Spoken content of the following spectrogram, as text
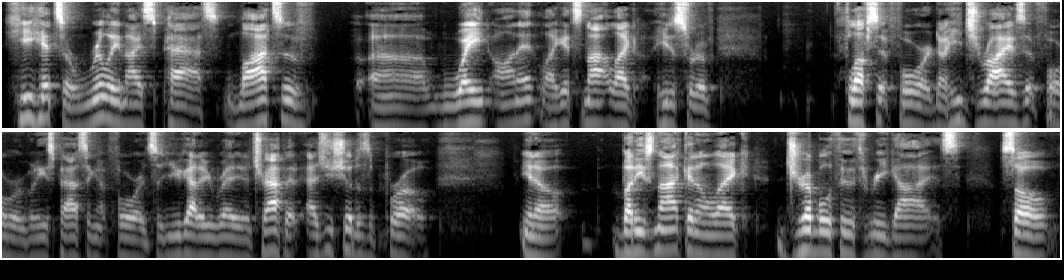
he hits a really nice pass. Lots of uh, weight on it. Like it's not like he just sort of fluffs it forward. No, he drives it forward when he's passing it forward. So you got to be ready to trap it as you should as a pro. You know, but he's not going to like dribble through three guys. So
